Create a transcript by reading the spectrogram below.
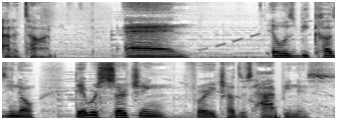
at a time, and it was because, you know, they were searching for each other's happiness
